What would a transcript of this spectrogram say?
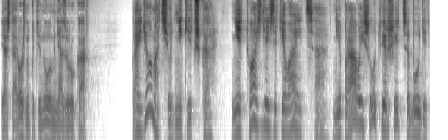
и осторожно потянула меня за рукав. «Пойдем отсюда, Никитушка, не то здесь затевается, неправый суд вершиться будет.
